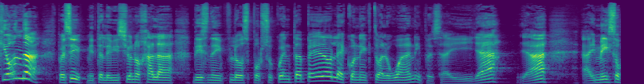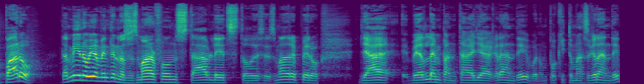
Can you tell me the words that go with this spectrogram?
¿Qué onda? Pues sí, mi televisión ojalá Disney Plus por su cuenta, pero le conecto al One y pues ahí ya, ya, ahí me hizo paro. También obviamente en los smartphones, tablets, todo ese desmadre, pero ya verla en pantalla grande, bueno, un poquito más grande,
